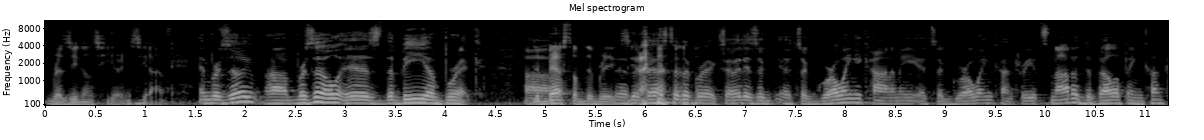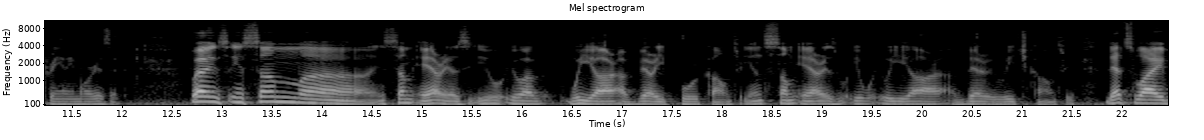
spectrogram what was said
Brazilians here in Seattle. And Brazil, uh, Brazil is the B of BRIC. The uh, best of the BRICS. The, the best of the BRICS. So it is a, it's a growing economy. It's a growing country. It's not a developing country anymore, is it? Well, in, in some uh, in some areas, you, you have, we are a very poor country. In some areas, we, we are a very rich country. That's why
